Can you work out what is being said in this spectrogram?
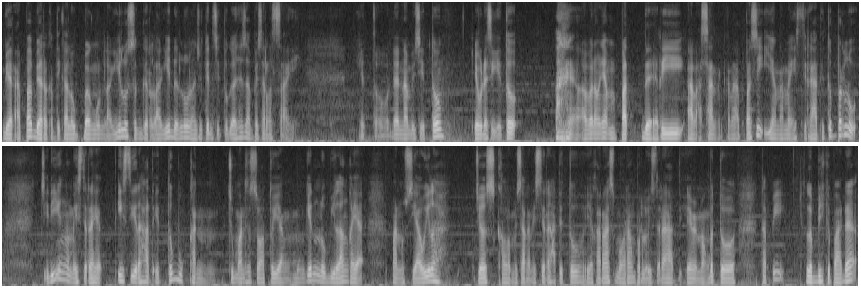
biar apa? Biar ketika lu bangun lagi lu seger lagi dan lu lanjutin si tugasnya sampai selesai. Gitu. Dan habis itu ya udah sih gitu. Apa namanya? Empat dari alasan kenapa sih yang namanya istirahat itu perlu. Jadi yang namanya istirahat istirahat itu bukan cuman sesuatu yang mungkin lu bilang kayak manusiawi lah. Just kalau misalkan istirahat itu ya karena semua orang perlu istirahat. Ya memang betul. Tapi lebih kepada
